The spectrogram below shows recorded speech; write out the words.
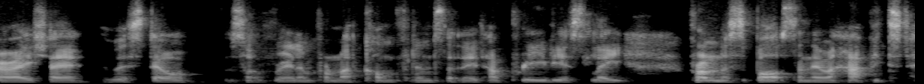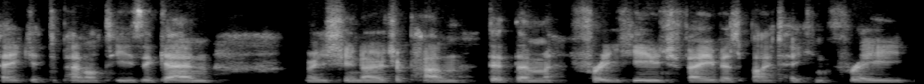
Croatia was still sort of reeling from that confidence that they'd had previously from the spots, and they were happy to take it to penalties again which you know Japan did them three huge favors by taking three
